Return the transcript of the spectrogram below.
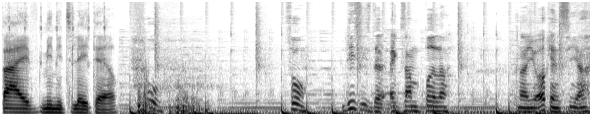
Five minutes later. So, this is the example lah. Now you all can see ah.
